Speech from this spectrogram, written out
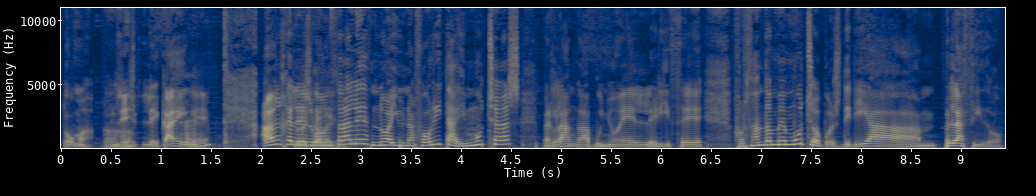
Toma, le, caen, ¿eh? Ángeles González, no hay una favorita, hay muchas. Berlanga, Buñuel, Erice. Forzándome mucho, pues diría mm, Plácido.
